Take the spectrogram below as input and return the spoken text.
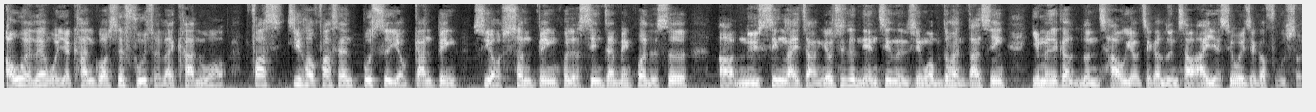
偶尔呢，我也看过是腹水来看我，发之后发现不是有肝病，是有肾病或者心脏病，或者是啊女性来讲，尤其是年轻的女性，我们都很担心，因为这个卵巢有这个卵巢癌也是会这个腹水。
